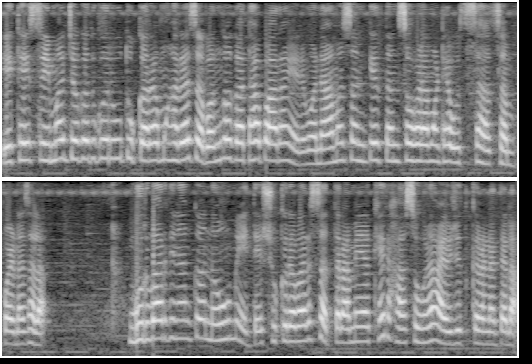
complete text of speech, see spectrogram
येथे श्रीमद जगद्गुरू तुकाराम महाराज अभंगगाथा पारायण व नामसंकीर्तन सोहळा मोठ्या उत्साहात संपन्न झाला. गुरुवार दिनांक नऊ मे ते शुक्रवार सतरा मे अखेर हा सोहळा आयोजित करण्यात आला.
